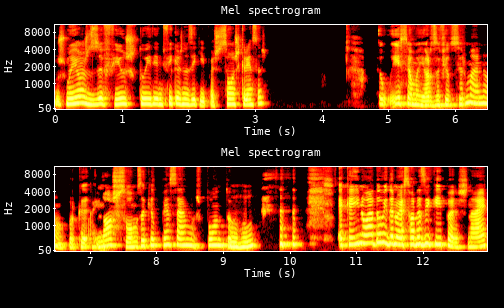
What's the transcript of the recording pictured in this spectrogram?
os maiores desafios que tu identificas nas equipas? São as crenças? Esse é o maior desafio do ser humano, porque okay. nós somos aquilo que pensamos, ponto. Uhum. é que aí não há dúvida, não é só nas equipas, não é?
